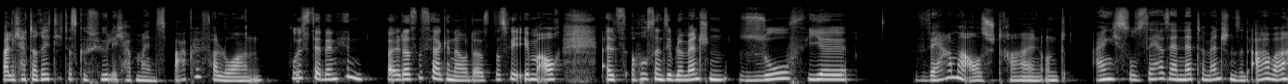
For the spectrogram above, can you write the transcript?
Weil ich hatte richtig das Gefühl, ich habe meinen Sparkle verloren. Wo ist der denn hin? Weil das ist ja genau das, dass wir eben auch als hochsensible Menschen so viel Wärme ausstrahlen und eigentlich so sehr, sehr nette Menschen sind. Aber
